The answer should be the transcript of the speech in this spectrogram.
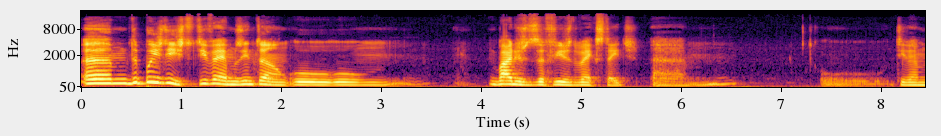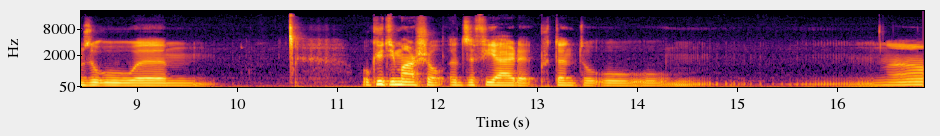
Um, depois disto tivemos então o, o, vários desafios de backstage. Um, o, tivemos o, um, o Cutie Marshall a desafiar, portanto, o, Ave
